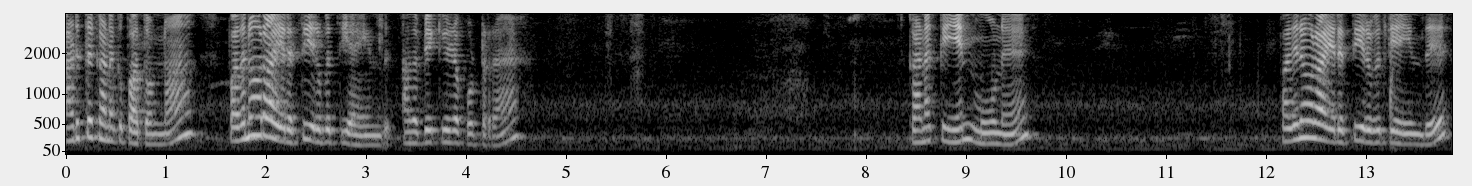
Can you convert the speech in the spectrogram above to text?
அடுத்த கணக்கு பார்த்தோம்னா பதினோராயிரத்தி இருபத்தி ஐந்து. அதை அப்படியே கீழே போட்டுறேன். கணக்கு எண் மூணு. பதினோராயிரத்தி இருபத்தி ஐந்து.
